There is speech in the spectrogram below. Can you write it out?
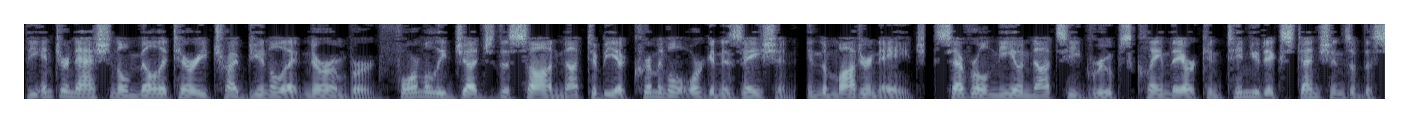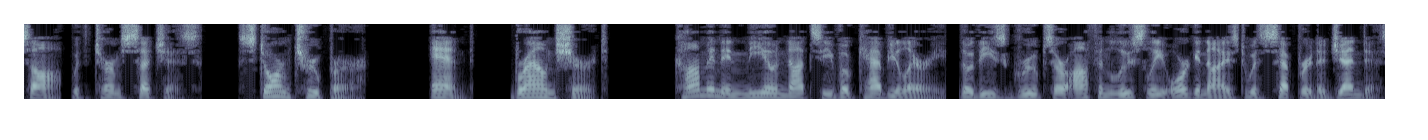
the International Military Tribunal at Nuremberg formally judged the SA not to be a criminal organization. In the modern age, several neo Nazi groups claim they are continued extensions of the SA, with terms such as stormtrooper and brownshirt Common in neo-Nazi vocabulary, though these groups are often loosely organized with separate agendas.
